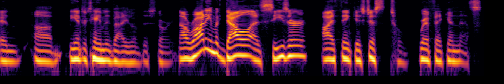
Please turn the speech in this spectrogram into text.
and uh, the entertainment value of this story. Now, Roddy McDowall as Caesar, I think is just terrific in this.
